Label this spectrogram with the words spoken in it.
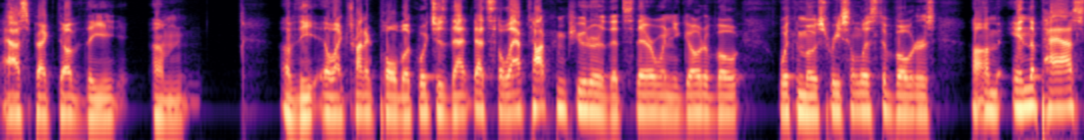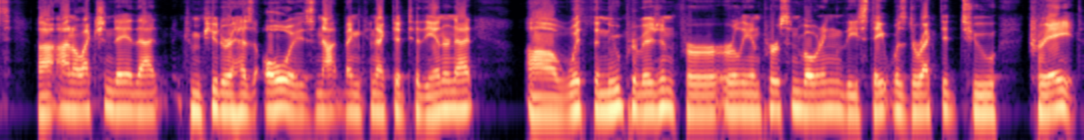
aspect of the um, of the electronic poll book, which is that that's the laptop computer that's there when you go to vote with the most recent list of voters. Um, in the past, uh, on election day, that computer has always not been connected to the internet. Uh, with the new provision for early in person voting, the state was directed to create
